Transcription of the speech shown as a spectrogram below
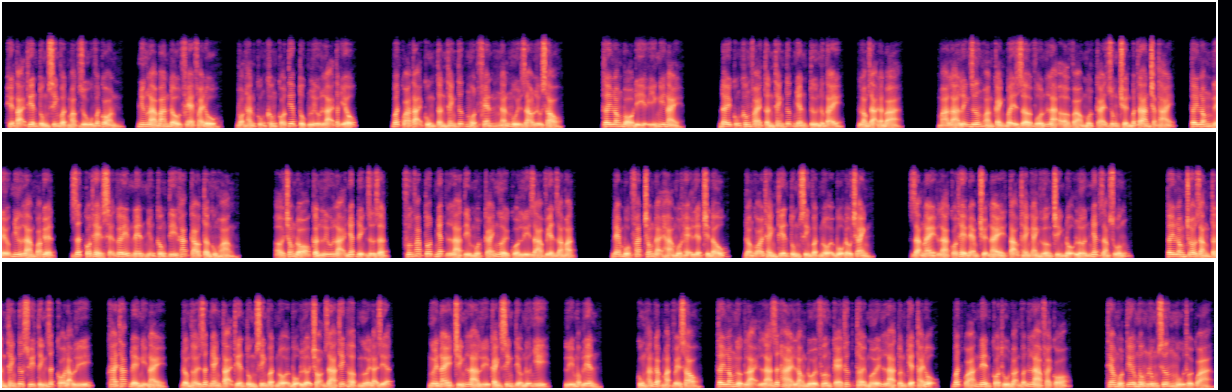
Hiện tại thiên tùng sinh vật mặc dù vẫn còn, nhưng là ban đầu phe phái đổ, bọn hắn cũng không có tiếp tục lưu lại tất yếu. Bất quá tại cùng tần thanh tức một phen ngắn ngủi giao lưu sau, tây long bỏ đi ý nghĩ này. Đây cũng không phải tần thanh tức nhân từ nương tay, lòng dạ đàn bà mà là linh dương hoàn cảnh bây giờ vốn là ở vào một cái dung chuyển bất an trạng thái, tây long nếu như làm quá tuyệt, rất có thể sẽ gây nên những công ty khác cao tầng khủng hoảng. Ở trong đó cần lưu lại nhất định dư dật, phương pháp tốt nhất là tìm một cái người của lý gia viên ra mặt, đem buộc phát trong đại hạ một hệ liệt chiến đấu, đóng gói thành thiên tùng sinh vật nội bộ đấu tranh. Dạng này là có thể đem chuyện này tạo thành ảnh hưởng trình độ lớn nhất giảm xuống. Tây long cho rằng tần thanh tức suy tính rất có đạo lý, khai thác đề nghị này, đồng thời rất nhanh tại thiên tùng sinh vật nội bộ lựa chọn ra thích hợp người đại diện. Người này chính là lý cảnh sinh tiểu nữ nhi, lý mộc liên cùng hắn gặp mặt về sau, tây long ngược lại là rất hài lòng đối phương kẻ thức thời mới là tuấn kiệt thái độ, bất quá nên có thủ đoạn vẫn là phải có. Theo một tia mông lung sương mù thổi qua,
